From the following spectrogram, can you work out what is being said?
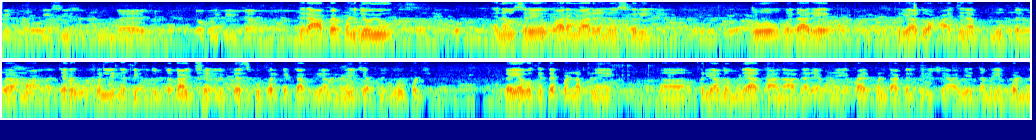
કેટલા કેસીસ નોંધાયા છે? તો કોઈ ડેટા ત્યારે આપે પણ જોયું એનાઉન્સરે વારંવાર એનાઉન્સ કરી. તો વધારે ફરિયાદો આજના લોક દરબારમાં અત્યારે ઓપનલી નથી કીધું, કદાચ છે. એટલે ડેસ્ક ઉપર કેટલા ફરિયાદ મળી છે, આપણે જોવું પડશે. ગયા વખતે પણ આપણે ફરિયાદો મળ્યા હતા, આના આધારે આપણે એફઆઈઆર પણ દાખલ કરી છે. આજે તમે પણ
